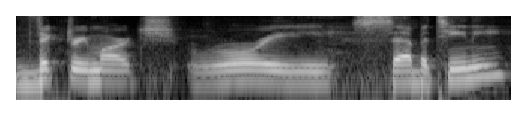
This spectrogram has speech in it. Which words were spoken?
Victory March Rory Sabbatini.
